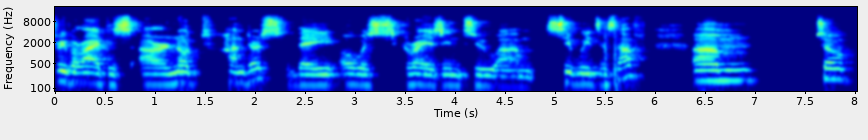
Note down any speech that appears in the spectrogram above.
three varieties are not hunters. They always graze into um, seaweeds and stuff. Um, so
